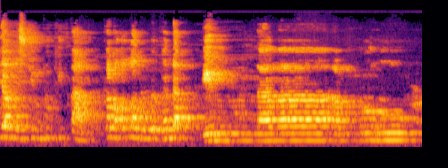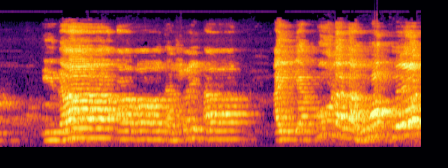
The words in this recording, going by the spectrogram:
Yang miskin itu kita. Kalau Allah berkehendak, innama amruhu idza arada syai'an ayyakula lahu kun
